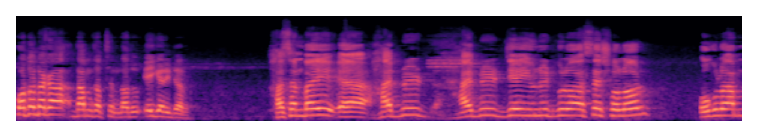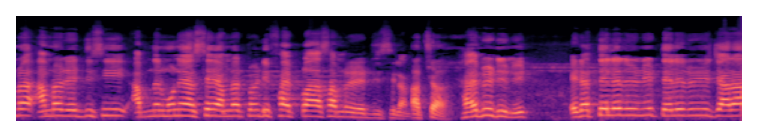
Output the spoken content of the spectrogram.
কত টাকা দাম যাচ্ছেন দাদু এই গাড়িটার? হাসান ভাই হাইব্রিড হাইব্রিড যে ইউনিটগুলো আছে ষোলোর ওগুলো আমরা আমরা রেট দিছি আপনার মনে আছে আমরা টোয়েন্টি ফাইভ প্লাস আমরা রেট দিছিলাম। আচ্ছা। হাইব্রিড ইউনিট এটা তেলের ইউনিট তেলের ইউনিট যারা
